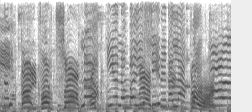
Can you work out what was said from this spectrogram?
Sì! Dai, forza! No, io non voglio uscire dall'acqua.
